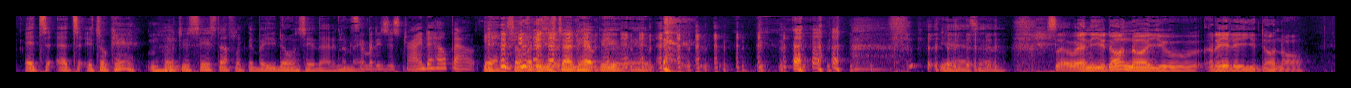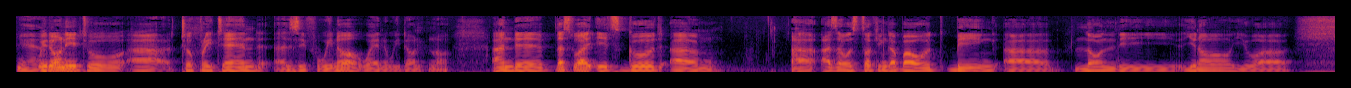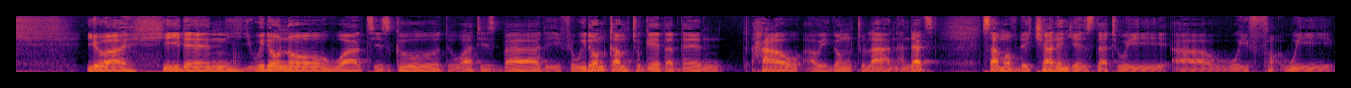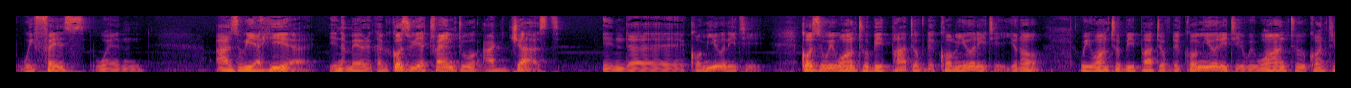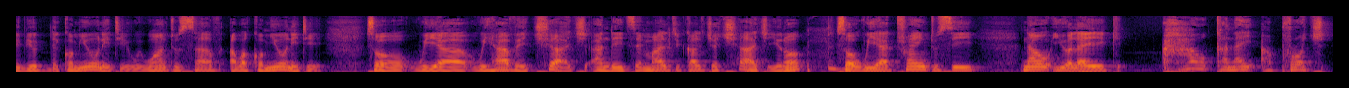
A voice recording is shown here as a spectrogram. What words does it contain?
it's it's it's okay mm-hmm. to say stuff like that, but you don't say that in America. Somebody's just trying to help out. yeah, somebody's just trying to help you. yeah, so So when you don't know, you really you don't know. Yeah. We don't need to uh, to pretend as if we know when we don't know, and uh, that's why it's good. Um, uh, as I was talking about being uh, lonely, you know, you are you are hidden. We don't know what is good, what is bad. If we don't come together, then how are we going to learn? And that's some of the challenges that we uh, we we we face when as we are here in America because we are trying to adjust in the community because we want to be part of the community, you know. We want to be part of the community. We want to contribute the community. We want to serve our community. So we are we have a church and it's a multicultural church, you know. So we are trying to see now you're like how can I approach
